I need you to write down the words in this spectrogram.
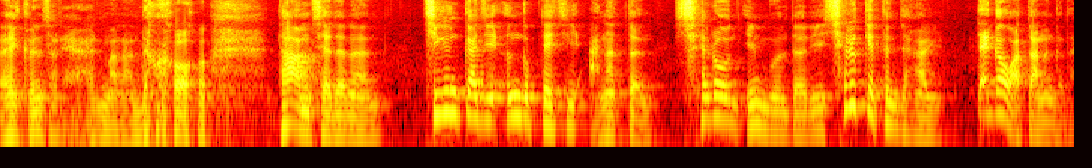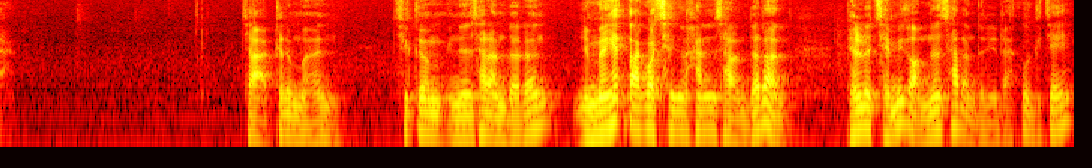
에이 그런 소리 할만 안 되고. 다음 세대는 지금까지 언급되지 않았던 새로운 인물들이 새롭게 등장할 때가 왔다는 거다 자 그러면 지금 있는 사람들은 유명했다고 생각하는 사람들은 별로 재미가 없는 사람들이라고 그치?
